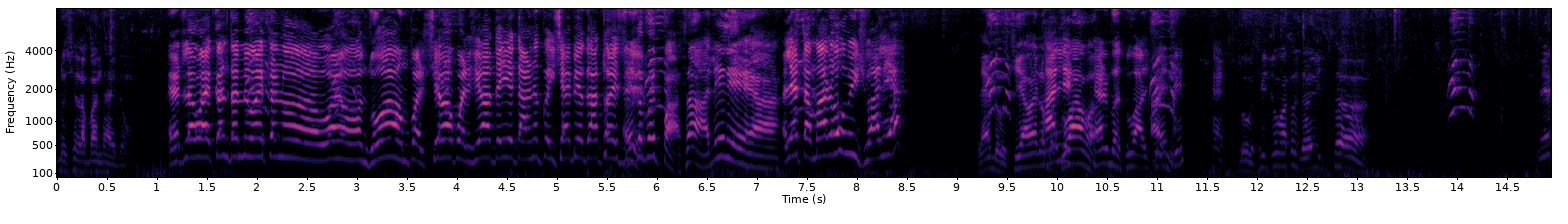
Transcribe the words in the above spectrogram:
ડોસેલા બંધ થાય તો. એટલા વાયકન તમે વાયકન જો આમ પરસેવા પરસેવા થઈએ તાણે પૈસા ભેગા થાય છે. તો ભાઈ પાછા હાલે ને એટલે તમારો હું વિશ્વાસ લ્યા લે ડોસી આવે એટલે બધું આવે. બધું હાલશે ડોસી જોવા તો જઈ છે. લે.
